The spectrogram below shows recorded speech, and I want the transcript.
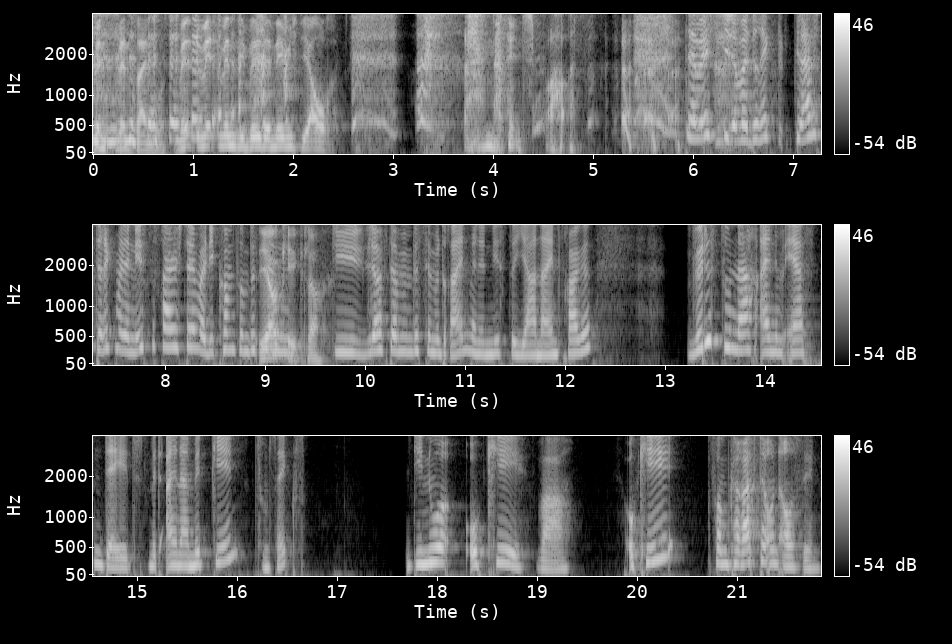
Wenn es sein muss. Wenn, wenn, wenn sie will, dann nehme ich die auch. Nein, Spaß. Da möchte ich dir aber direkt, darf ich direkt meine nächste Frage stellen, weil die kommt so ein bisschen. Ja, okay, klar. Die läuft da ein bisschen mit rein, meine nächste Ja-Nein-Frage. Würdest du nach einem ersten Date mit einer mitgehen zum Sex, die nur okay war? Okay vom Charakter und Aussehen.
